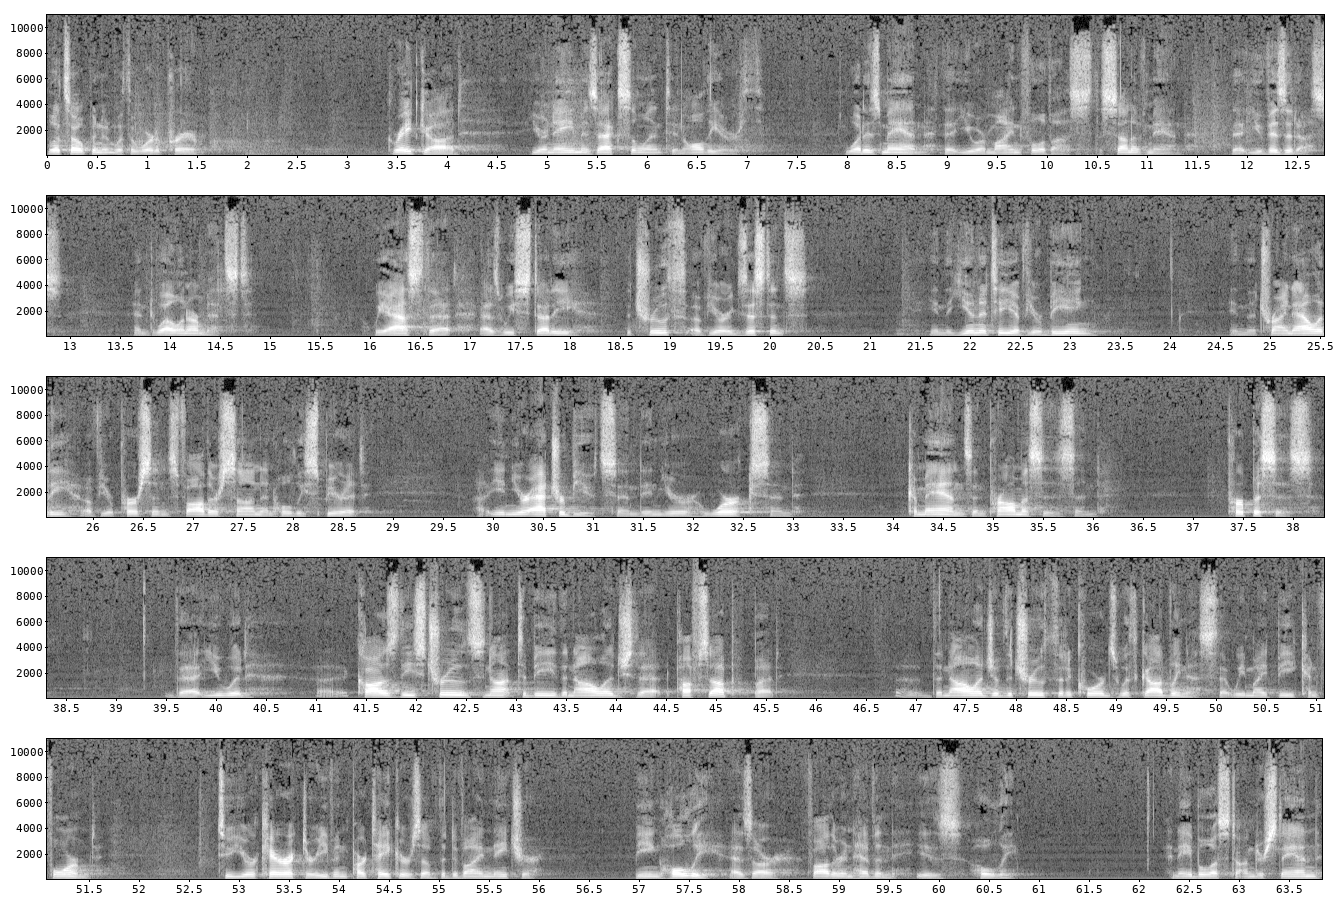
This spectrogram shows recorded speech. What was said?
Let's open it with a word of prayer. Great God, your name is excellent in all the earth. What is man that you are mindful of us, the Son of Man, that you visit us and dwell in our midst? We ask that as we study the truth of your existence, in the unity of your being, in the trinality of your persons, Father, Son, and Holy Spirit, in your attributes and in your works and commands and promises and purposes, that you would uh, cause these truths not to be the knowledge that puffs up, but uh, the knowledge of the truth that accords with godliness, that we might be conformed to your character, even partakers of the divine nature, being holy as our Father in heaven is holy. Enable us to understand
